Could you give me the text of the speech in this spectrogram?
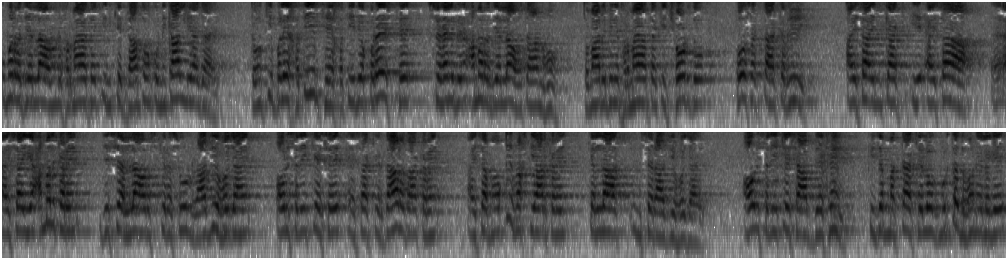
عمر رضی اللہ عنہ نے فرمایا تھا کہ ان کے دانتوں کو نکال لیا جائے، کیونکہ بڑے خطیب تھے، خطیب قریش تھے، سہیل بن عمر رضی اللہ تعالیٰ عنہ۔ تمہارے بھی نے فرمایا تھا کہ چھوڑ دو، ہو سکتا ہے کبھی ایسا ان کا ایسا ایسا یہ عمل کریں جس سے اللہ اور اس کے رسول راضی ہو جائیں اور اس طریقے سے ایسا کردار ادا کریں، ایسا موقف اختیار کریں کہ اللہ ان سے راضی ہو جائے۔ اور اس طریقے سے آپ دیکھیں کہ جب مکہ کے لوگ مرتد ہونے لگے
